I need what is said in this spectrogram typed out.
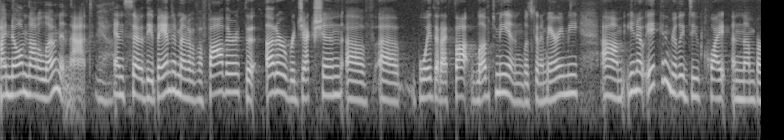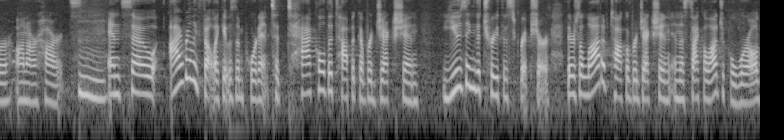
I know I'm not alone in that. Yeah. And so the abandonment of a father, the utter rejection of a boy that I thought loved me and was going to marry me, um, you know, it can really do quite a number on our hearts. Mm. And so I really felt like it was important to tackle the topic of rejection using the truth of Scripture. There's a lot of talk of rejection in the psychological world,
